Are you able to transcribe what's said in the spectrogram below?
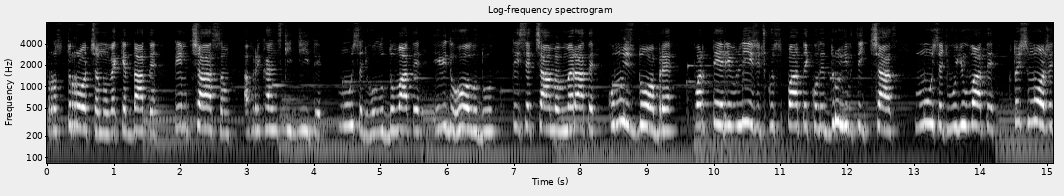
прострочену викидати. Тим часом африканські діти мусять голодувати і від голоду тисячами вмирати. Комусь добре в квартирі в ліжечку спати, коли другі в цей час мусять воювати. Хтось може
